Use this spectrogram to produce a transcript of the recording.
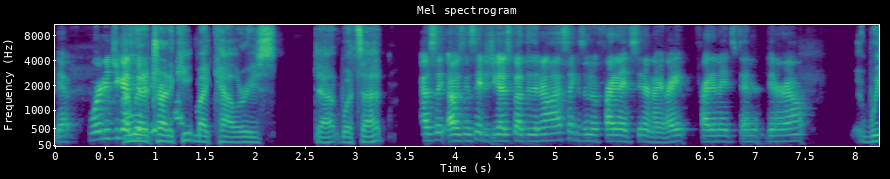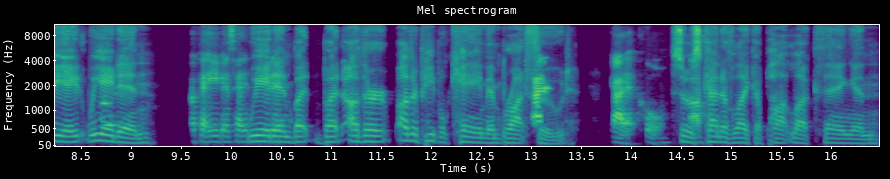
Yep. Where did you guys? I'm going to try to keep my calories down. What's that? I was like, I was going to say, did you guys go out to dinner last night? Because I know Friday night's dinner night, right? Friday night's dinner dinner out. We ate. We ate in. Okay, you guys had. We ate in, but but other other people came and brought Got food. It. Got it. Cool. So it's awesome. kind of like a potluck thing, and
